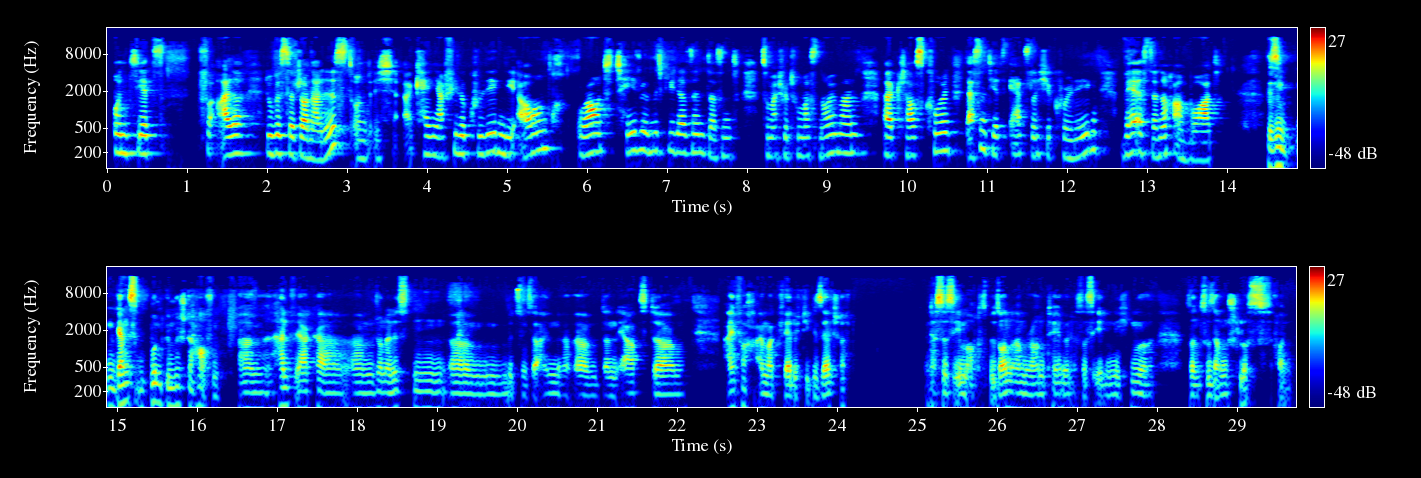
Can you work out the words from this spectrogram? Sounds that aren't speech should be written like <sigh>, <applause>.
Und jetzt für alle, du bist ja Journalist und ich kenne ja viele Kollegen, die auch Roundtable-Mitglieder sind. Das sind zum Beispiel Thomas Neumann, äh, Klaus Kohlen. Das sind jetzt ärztliche Kollegen. Wer ist denn noch an Bord? Wir sind ein ganz bunt gemischter Haufen. Ähm, Handwerker, ähm, Journalisten, ähm, beziehungsweise ein, ähm, dann Ärzte, einfach einmal quer durch die Gesellschaft. Das ist eben auch das Besondere am Roundtable, dass das eben nicht nur so ein Zusammenschluss von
